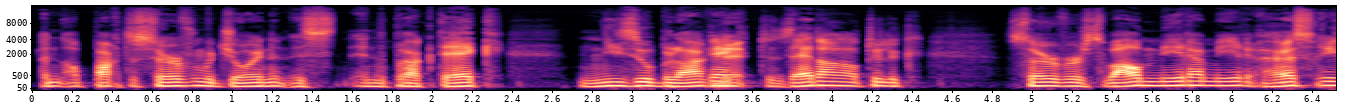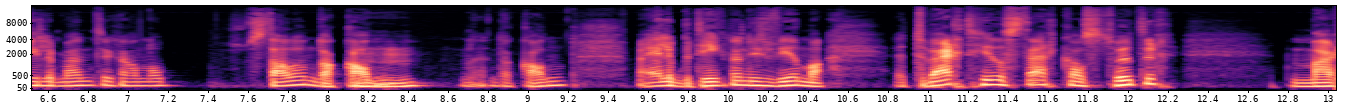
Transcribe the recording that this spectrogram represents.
een aparte server moet joinen, is in de praktijk niet zo belangrijk. Nee. Tenzij dan natuurlijk servers wel meer en meer huisreglementen gaan opstellen. Dat kan. Mhm. Dat kan. Maar eigenlijk betekent dat niet zoveel. Maar het werkt heel sterk als Twitter. Maar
